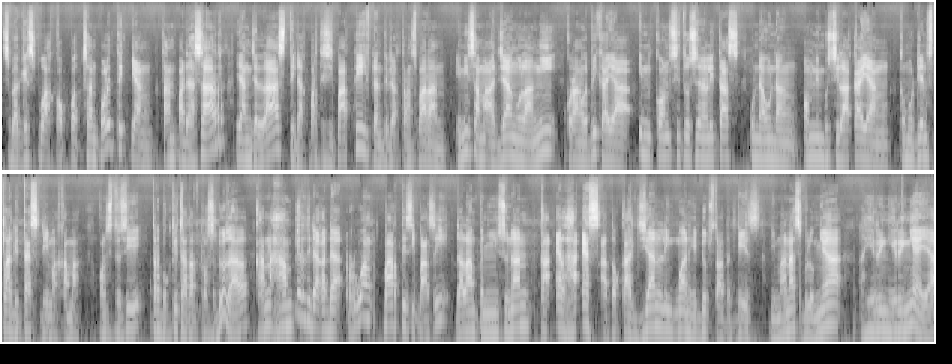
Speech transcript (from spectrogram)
sebagai sebuah keputusan politik yang tanpa dasar, yang jelas tidak partisipatif dan tidak transparan. Ini sama aja ngulangi kurang lebih kayak inkonstitusionalitas undang-undang Omnibus Cilaka yang kemudian setelah dites di Mahkamah Konstitusi terbukti catat prosedural karena hampir tidak ada ruang partisipasi dalam penyusunan KLHS atau Kajian Lingkungan Hidup Strategis. Di mana sebelumnya hearing-hearingnya ya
